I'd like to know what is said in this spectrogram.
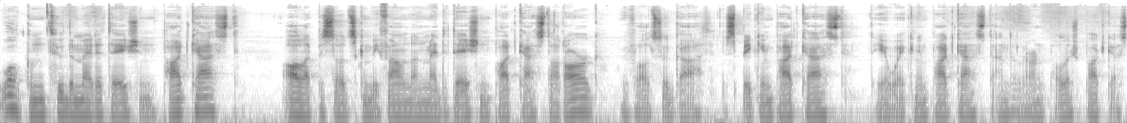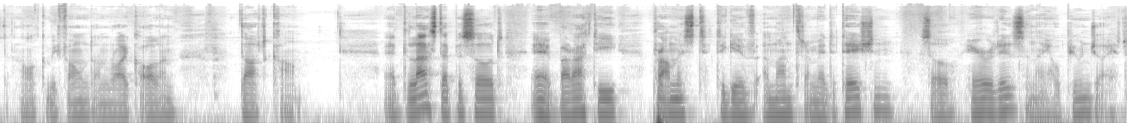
Welcome to the Meditation Podcast. All episodes can be found on meditationpodcast.org. We've also got the Speaking Podcast, the Awakening Podcast, and the Learn Polish Podcast. And all can be found on roycoughlan.com. At the last episode, uh, Bharati promised to give a mantra meditation, so here it is, and I hope you enjoy it.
